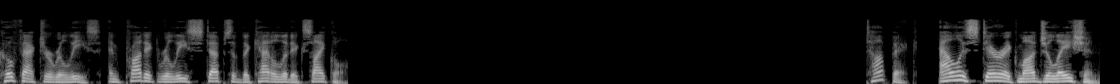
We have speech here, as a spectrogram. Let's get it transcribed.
cofactor release, and product release steps of the catalytic cycle. Allosteric modulation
